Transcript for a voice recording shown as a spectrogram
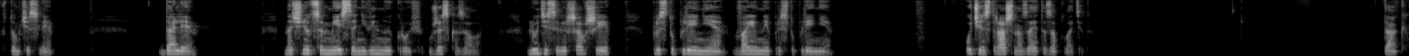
в том числе. Далее. Начнется месть за невинную кровь, уже сказала. Люди, совершавшие преступления, военные преступления, очень страшно за это заплатят. Так.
